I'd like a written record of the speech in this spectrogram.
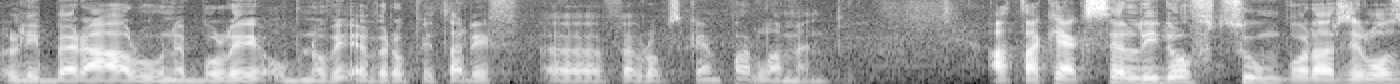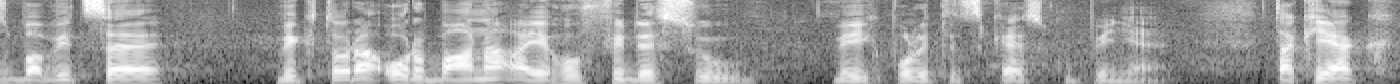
liberálů neboli obnovy Evropy tady v, v Evropském parlamentu. A tak, jak se lidovcům podařilo zbavit se Viktora Orbána a jeho Fidesu, v jejich politické skupině. Tak jak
